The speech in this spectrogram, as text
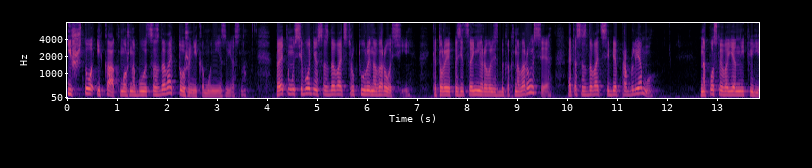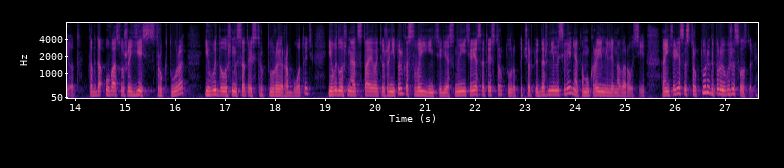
И что и как можно будет создавать, тоже никому не известно. Поэтому сегодня создавать структуры Новороссии, которые позиционировались бы как Новороссия, это создавать себе проблему на послевоенный период, когда у вас уже есть структура, и вы должны с этой структурой работать, и вы должны отстаивать уже не только свои интересы, но и интересы этой структуры. Подчеркиваю, даже не населения там, Украины или Новороссии, а интересы структуры, которую вы же создали.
